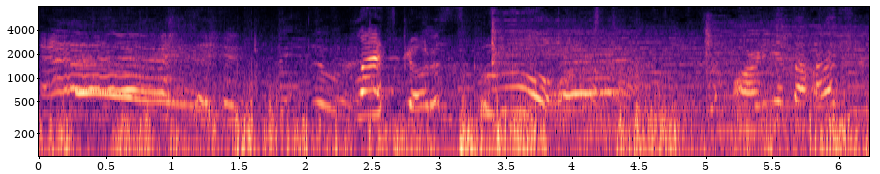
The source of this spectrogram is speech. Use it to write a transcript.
Hey! Let's go to school! Party at the Husky!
